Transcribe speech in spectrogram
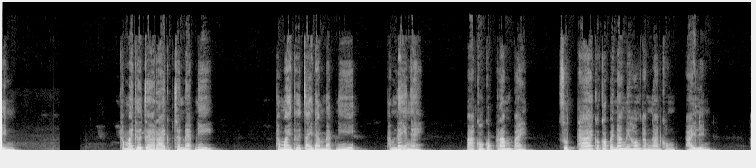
ลินทำไมเธอใจร้ายกับฉันแบบนี้ ทำไมเธอใจดำแบบนี้ ทำได้ยังไง ปากเขาก็พร่ำไป สุดท้ายก็เข้าไปนั่งในห้องทำงานของไพลิน พ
